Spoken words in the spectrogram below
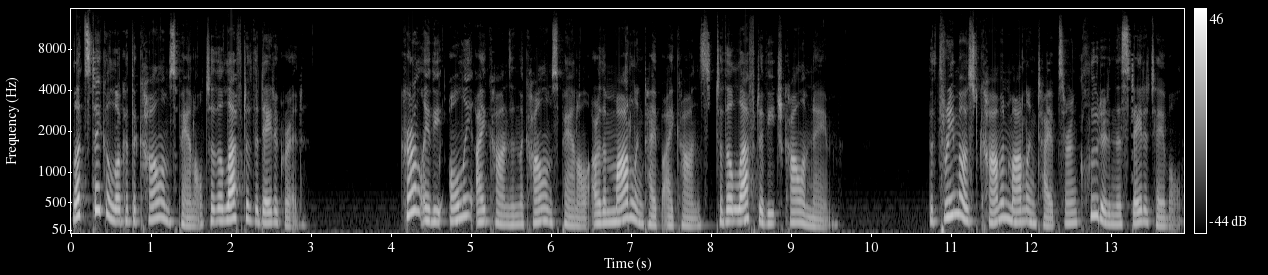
Let's take a look at the columns panel to the left of the data grid. Currently, the only icons in the columns panel are the modeling type icons to the left of each column name. The three most common modeling types are included in this data table.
